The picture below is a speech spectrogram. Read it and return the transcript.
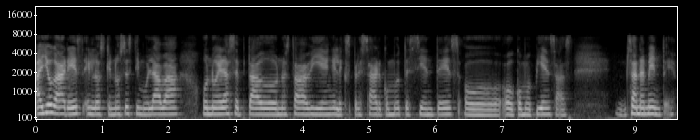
hay hogares en los que no se estimulaba o no era aceptado, no estaba bien el expresar cómo te sientes o, o cómo piensas sanamente,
